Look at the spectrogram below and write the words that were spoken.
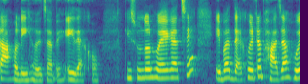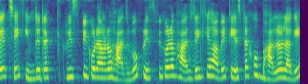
তাহলেই হয়ে যাবে। এই দেখো কি সুন্দর হয়ে গেছে। এবার দেখো এটা ভাজা হয়েছে, কিন্তু এটা ক্রিস্পি করে আমরা ভাজবো। ক্রিস্পি করে ভাজলে কি হবে? টেস্টটা খুব ভালো লাগে।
